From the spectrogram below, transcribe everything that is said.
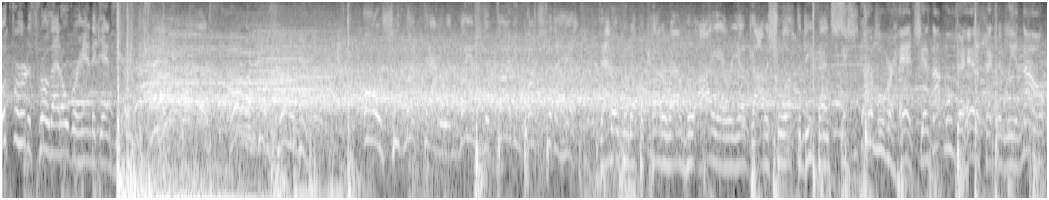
Look for her to throw that overhand again here. Oh, she leapt at her and lands the diving punch to the head. That opened up a cut around her eye area. Got to shore up the defense. She's got to move her head. She has not moved her head effectively, and now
